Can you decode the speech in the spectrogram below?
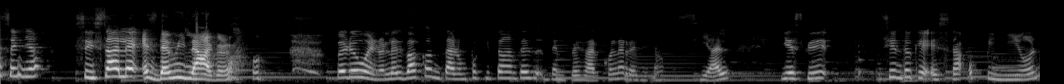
reseña si sale es de milagro. Pero bueno, les voy a contar un poquito antes de empezar con la reseña Y es que siento que esta opinión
